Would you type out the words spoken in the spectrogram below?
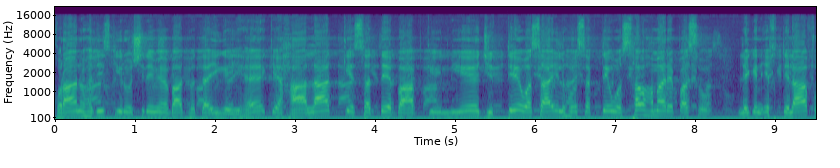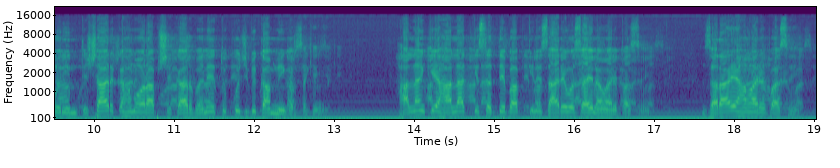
कुरान और हदीस की रोशनी में बात बताई गई है कि हालात के सदे बाप के लिए जितने वसाइल हो सकते हैं, वो सब हमारे पास हो। लेकिन इख्तलाफ और इंतशार का हम और आप शिकार बने तो कुछ भी काम नहीं कर सकेंगे। हालाँकि हालात के सदे बाप के लिए सारे वसाइल हमारे पास हैं, ज़राए हमारे पास हैं।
